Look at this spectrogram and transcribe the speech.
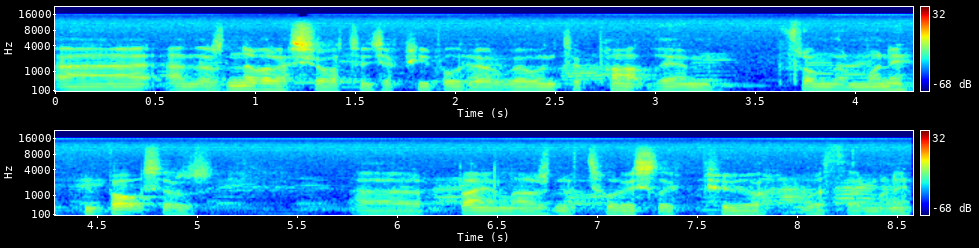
Uh, and there's never a shortage of people who are willing to part them from their money. And boxers are by and large notoriously poor with their money.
